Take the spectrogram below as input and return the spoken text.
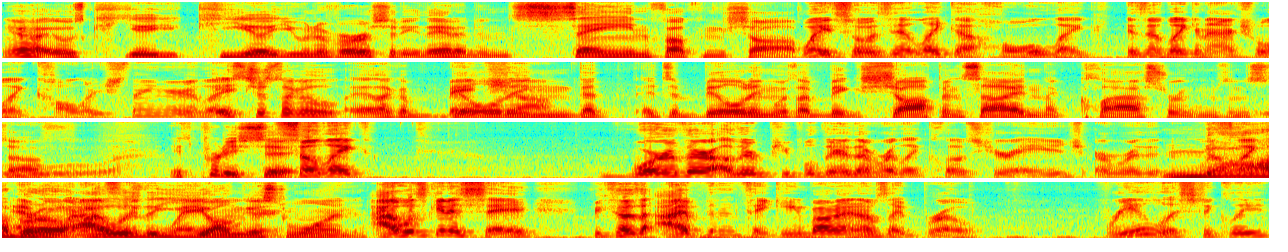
yeah, it was Kia Kia University. They had an insane fucking shop. Wait, so is it like a whole like is it like an actual like college thing or like it's just like a like a building that it's a building with a big shop inside and like classrooms and stuff. Ooh. It's pretty sick. So like, were there other people there that were like close to your age, or were the, was, no, like, bro, I was like, the youngest older? one. I was gonna say because I've been thinking about it, and I was like, bro, realistically,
